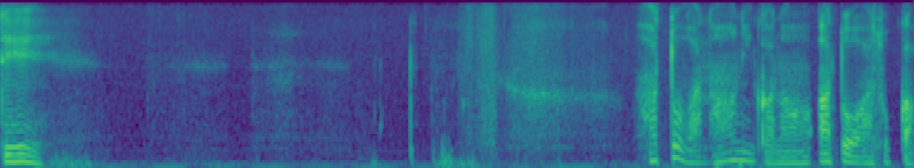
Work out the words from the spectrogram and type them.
で、あとは何かな？あとは、そっか。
